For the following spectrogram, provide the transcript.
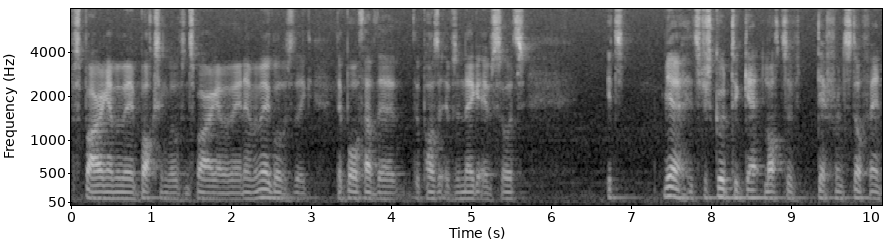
sparring MMA, boxing gloves, and sparring MMA and MMA gloves. Like they both have the the positives and negatives. So it's it's yeah, it's just good to get lots of different stuff in.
